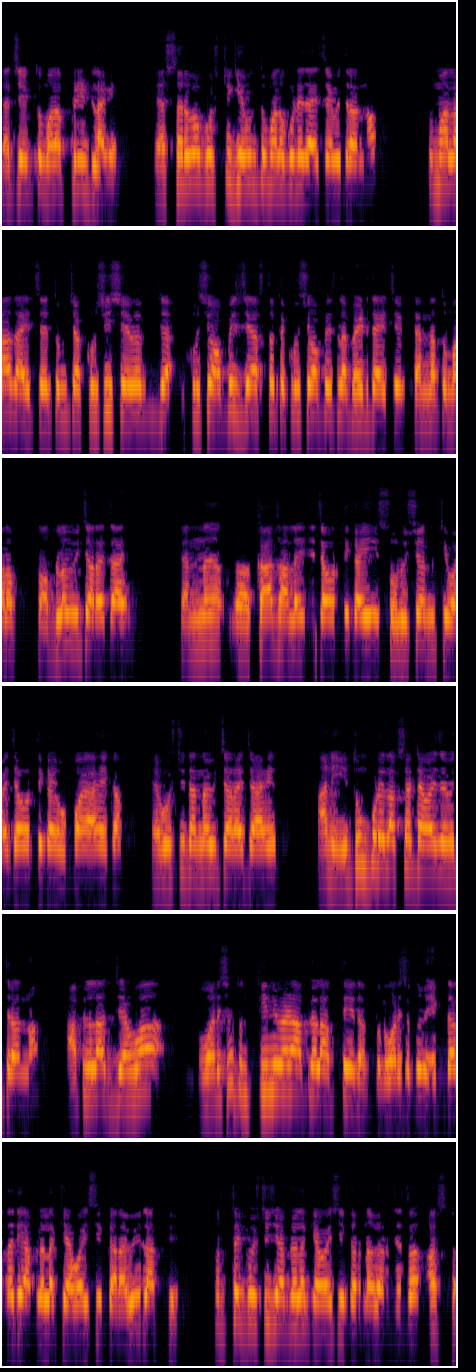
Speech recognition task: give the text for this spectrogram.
त्याची एक तुम्हाला प्रिंट लागेल. या सर्व गोष्टी घेऊन तुम्हाला कुठे जायचंय मित्रांनो? तुम्हाला जायचंय तुमच्या कृषी सेवक ज्या कृषी ऑफिस जे असतं त्या कृषी ऑफिसला भेट द्यायची. त्यांना तुम्हाला प्रॉब्लेम विचारायचा आहे. त्यांना का झालंय? याच्यावरती काही सोल्युशन किंवा याच्यावरती काही उपाय आहे का? या गोष्टी त्यांना विचारायच्या आहेत. आणि इथून पुढे लक्षात ठेवायचं मित्रांनो आपल्याला जेव्हा वर्षातून तीन वेळा आपल्याला हप्ते येतात पण वर्षातून एकदा तरी आपल्याला केवायसी करावी लागते. प्रत्येक गोष्टीची आपल्याला केवायसी करणं गरजेचं असतं.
